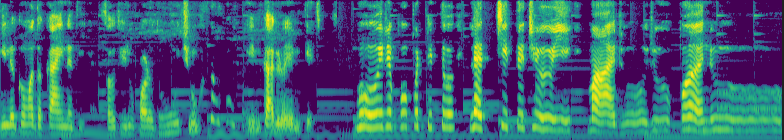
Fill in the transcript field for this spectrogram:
એ લોકોમાં તો કાંઈ નથી. સૌથી રૂપાળો હું છું. એમ કાગડો એમ કે છે. મોર પોપટ તો લચ્છિત જોઈ મારું રૂપનું.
